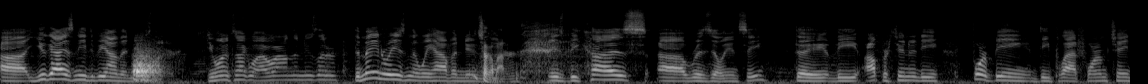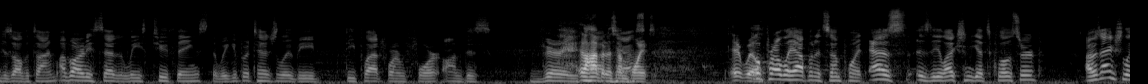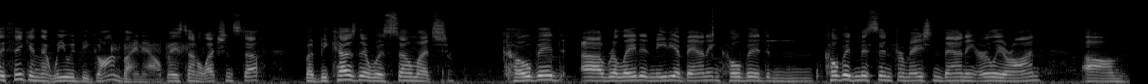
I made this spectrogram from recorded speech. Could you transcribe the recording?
uh, you guys need to be on the newsletter. Do you want to talk about on the newsletter? The main reason that we have a newsletter is because uh, resiliency, the the opportunity for being deplatformed changes all the time. I've already said at least two things that we could potentially be deplatformed for on this very. It'll happen at some point. It will. It'll probably happen at some point. As as the election gets closer, I was actually thinking that we would be gone by now based on election stuff, but because there was so much COVID uh, related media banning, COVID COVID misinformation banning earlier on, um,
